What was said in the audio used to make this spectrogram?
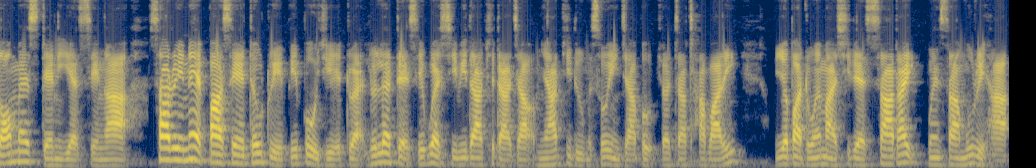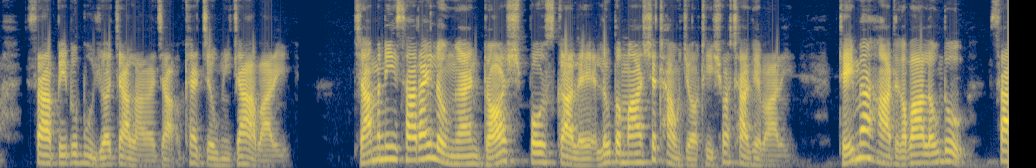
Thomas Danielson ကစာရီနဲ့ပါဆယ်ထုတ်တွေပေးပို့ရေးအတွက်လွတ်လပ်တဲ့ဈေးကွက်ရှိပြီးသားဖြစ်တာကြောင့်အများပြည်သူမစိုးရိမ်ကြဖို့ပြောကြားထားပါတယ်။ဥရောပတွင်းမှာရှိတဲ့စာတိုက်ဝန်ဆောင်မှုတွေဟာစာပေးပို့မှုရော့ကျလာတာကြောင့်အခက်ကြုံနေကြရပါတယ်။ဂျာမနီစာတိုက်လုပ်ငန်း Deutsche Post ကလည်းအလုပ်သမား8000ကျော်ထိလျှော့ချခဲ့ပါတယ်။ ဒိမတ်ဟာတကဘာလုံးတို့စာ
